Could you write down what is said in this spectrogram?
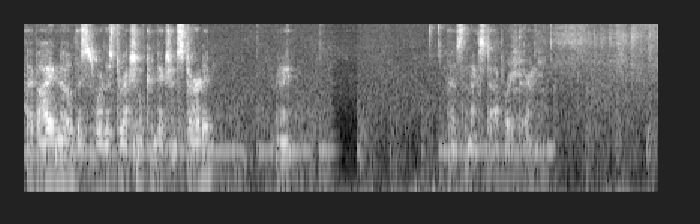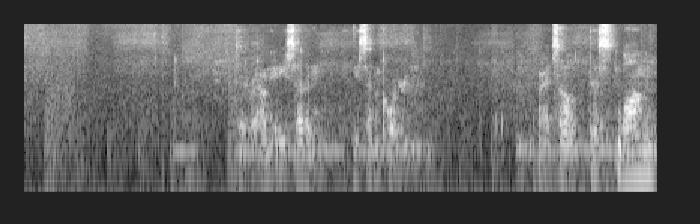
Buy and know this is where this directional conviction started, right? That's the next stop right there. It's at around 87, 87 quarter. All right, so this long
